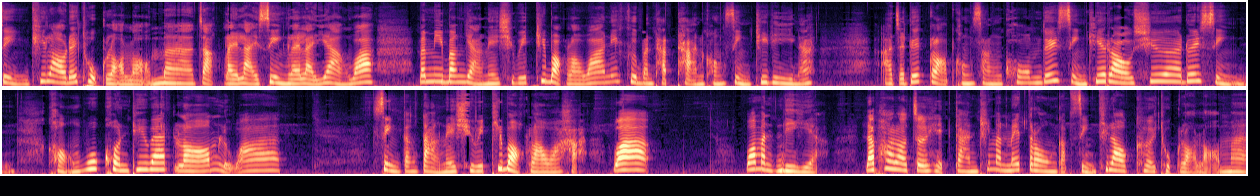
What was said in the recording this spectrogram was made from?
สิ่งที่เราได้ถูกหล่อหลอมมาจากหลาย ๆ สิ่งหลาย ๆ อย่างว่า มันมีบางอย่างในชีวิตที่บอกเราว่านี่คือบรรทัดฐานของสิ่งที่ดีนะ อาจจะด้วยกรอบของสังคมด้วยสิ่งที่เราเชื่อด้วยสิ่งของผู้คนที่แวดล้อมหรือว่าสิ่งต่างๆ ในชีวิตที่บอกเราอะค่ะ ว่าว่ามันดีอะแล้วพอเราเจอเหตุการณ์ที่มันไม่ตรงกับสิ่งที่เราเคยถูกหล่อหลอมมา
